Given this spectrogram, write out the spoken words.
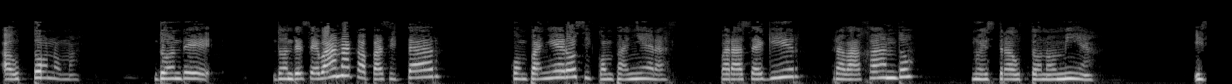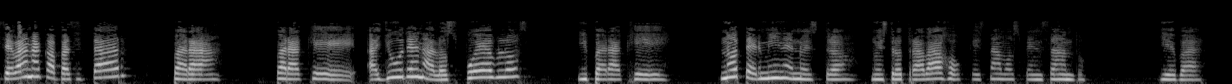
autónoma donde, donde se van a capacitar compañeros y compañeras para seguir trabajando nuestra autonomía. Y se van a capacitar para, para que ayuden a los pueblos y para que no termine nuestro, nuestro trabajo que estamos pensando llevar.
